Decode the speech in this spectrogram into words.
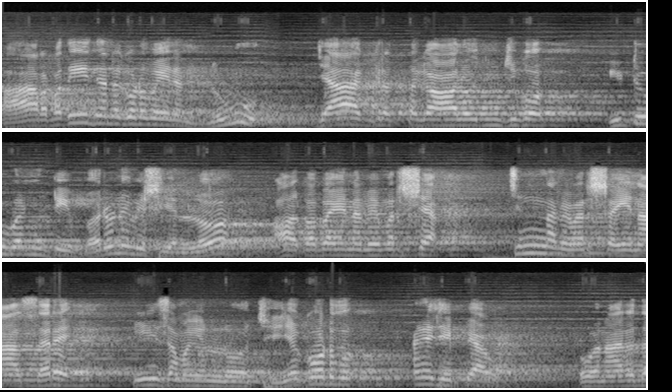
పార్వతీ జనకుడువైన నువ్వు జాగ్రత్తగా ఆలోచించుకో. ఇటువంటి వరుణి విషయంలో అల్పమైన విమర్శ చిన్న విమర్శ అయినా సరే ఈ సమయంలో చెయ్యకూడదు అని చెప్పావు. ఓ నారద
